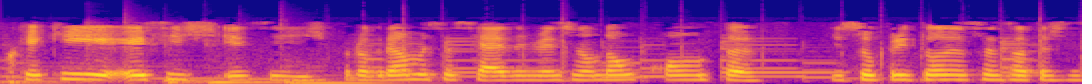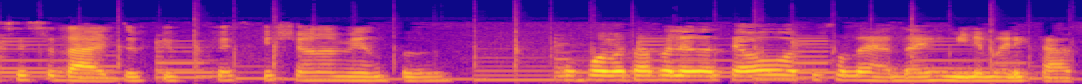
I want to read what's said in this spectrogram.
Por que, que esses, esses programas sociais às vezes não dão conta de suprir todas essas outras necessidades? Eu fico com esse questionamento conforme eu estava lendo até a questão da, da Hermínia Maricato.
